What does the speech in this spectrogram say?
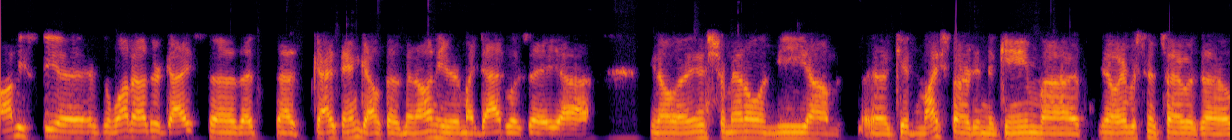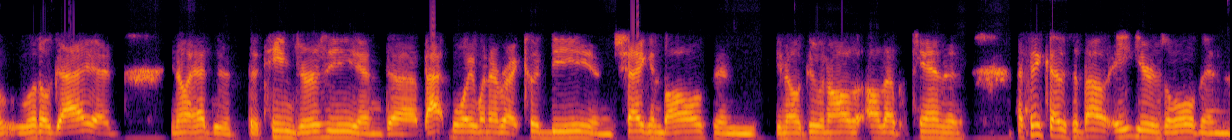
obviously, uh, there's a lot of other guys uh, that, that guys and gals that have been on here. My dad was a, uh, you know, instrumental in me um, uh, getting my start in the game. Uh, you know, ever since I was a little guy, you know, I had the, the team jersey and uh, bat boy whenever I could be, and shagging balls, and you know, doing all all that we can. And I think I was about eight years old, and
